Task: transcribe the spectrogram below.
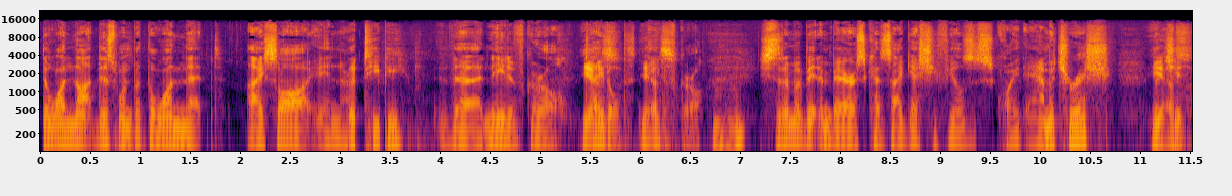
The one not this one, but the one that I saw in her, The teepee. The native girl, Yes, titled yes. native girl. She said, "I'm a bit embarrassed because I guess she feels it's quite amateurish, which Yes. it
